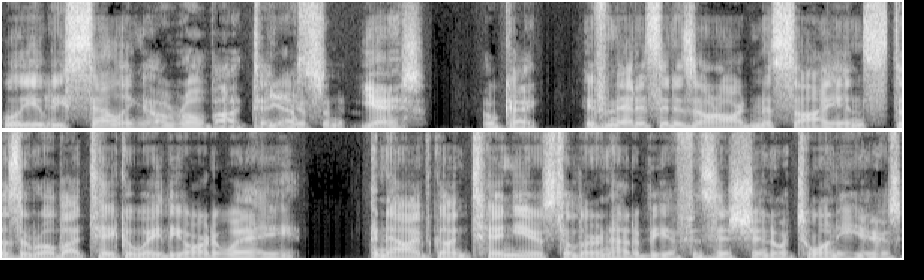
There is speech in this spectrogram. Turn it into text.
Will you be selling a robot 10 Yes. years from now? Yes. Okay. If medicine is an art and a science, does the robot take away the art away? And now I've gone 10 years to learn how to be a physician or 20 years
